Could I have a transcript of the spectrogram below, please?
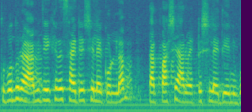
তো বন্ধুরা, আমি যে এখানে সাইডে সেলাই করলাম, তার পাশে আরও একটা সেলাই দিয়ে নিব।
